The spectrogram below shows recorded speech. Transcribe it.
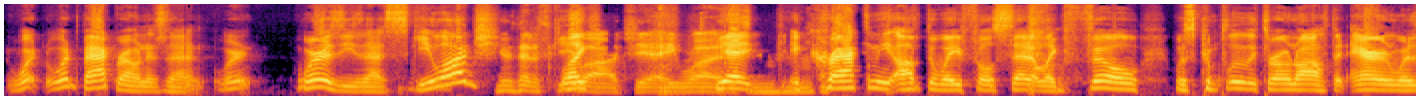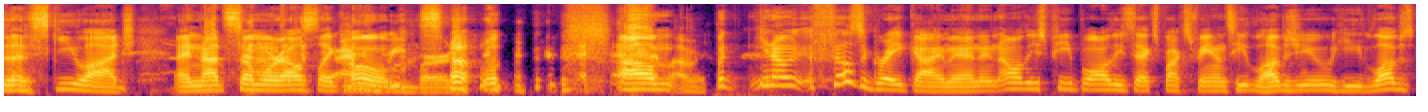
What what background is that? Where?" Where is he? Is that a ski lodge? He was at a ski Like- lodge. Yeah, he was. Yeah, it, Mhm. it cracked me up the way Phil said it. Like Phil was completely thrown off that Aaron was at a ski lodge and not somewhere else like home. So, um, but you know, Phil's a great guy, man, and all these people, all these Xbox fans, he loves you. He loves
